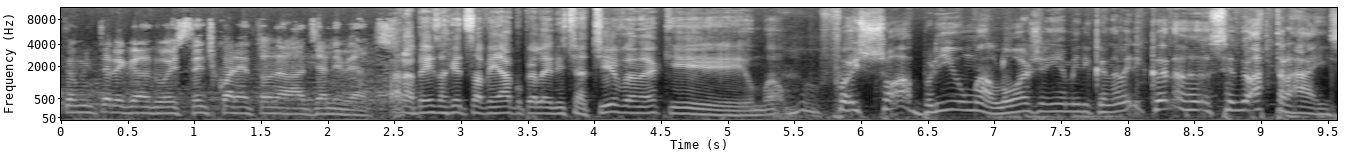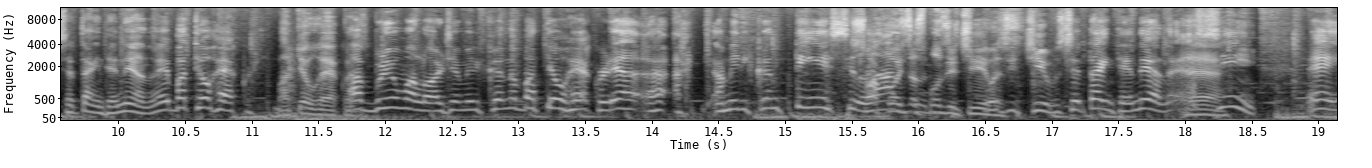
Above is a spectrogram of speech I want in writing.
Estamos entregando hoje 140 toneladas de alimentos. Parabéns à Rede Savenhago pela iniciativa, né? Que uma, Foi só abrir uma loja em Americana. Americana sendo atrás, você tá entendendo? Aí bateu o recorde. bateu o recorde. Abriu uma loja americana, bateu o recorde. A, a, a americana tem esse Só lado. coisas positivas. Positivo, você tá entendendo? É, É. assim, é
